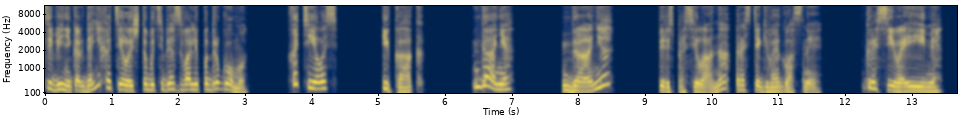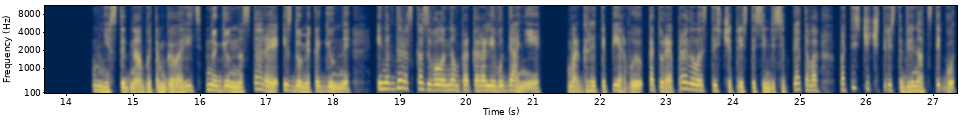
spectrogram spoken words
«Тебе никогда не хотелось, чтобы тебя звали по-другому?» «Хотелось», «И как?» «Даня». «Даня?» — переспросила она, растягивая гласные. «Красивое имя». Мне стыдно об этом говорить, но Гюнна Старая из домика Гюнны иногда рассказывала нам про королеву Дании, Маргрете I, которая правила с 1375 по 1412 год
